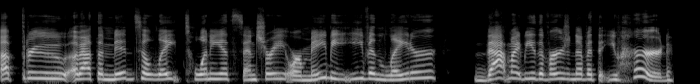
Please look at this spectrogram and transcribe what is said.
up through about the mid to late 20th century, or maybe even later, that might be the version of it that you heard.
